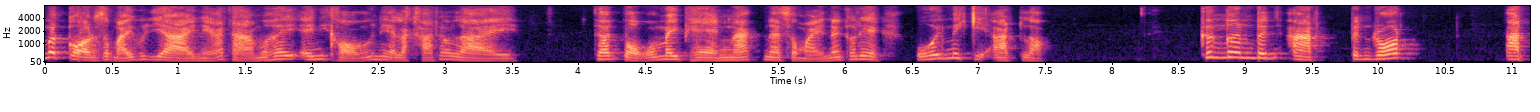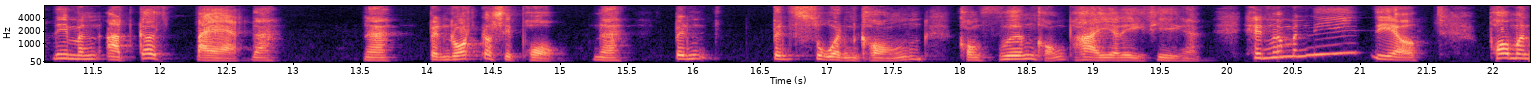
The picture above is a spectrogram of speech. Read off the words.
เมื่อก่อนสมัยคุณยายเนี่ยเขาถามว่าเฮ้ยไอ้นี่ของเนี่ยราคาเท่าไหร่ถ้าบอกว่าไม่แพงนักนะ สมัยนั้นเขาเรียก โอ้ยไม่กี่อัดหรอกก็เงินเป็นอัดเป็นรถ อัดนี่มันอัดก็แปดนะนะเป็นรถก็สิบหกนะเป็นเป็นส่วนของของเฟืองของภัยอะไรอีกทีไงเห็นว่ามันนิดเดียวพอมัน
